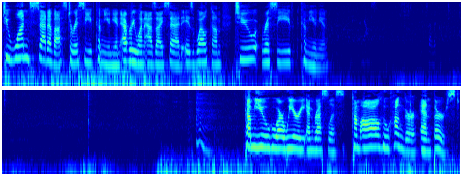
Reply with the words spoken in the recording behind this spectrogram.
to one set of us to receive communion. Everyone, as I said, is welcome to receive communion. Come, you who are weary and restless. Come, all who hunger and thirst.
